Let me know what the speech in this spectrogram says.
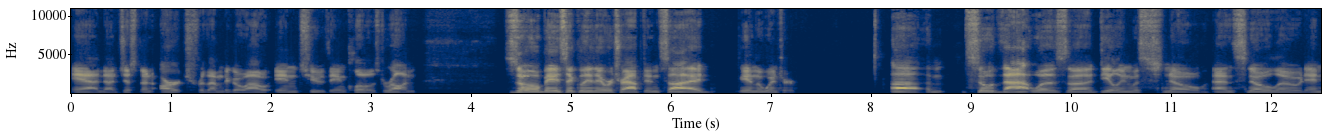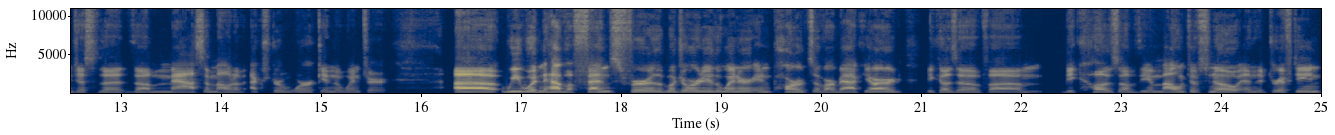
and uh, just an arch for them to go out into the enclosed run. So basically, they were trapped inside in the winter. Um, so that was uh, dealing with snow and snow load and just the the mass amount of extra work in the winter. Uh, we wouldn't have a fence for the majority of the winter in parts of our backyard because of um, because of the amount of snow and the drifting.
